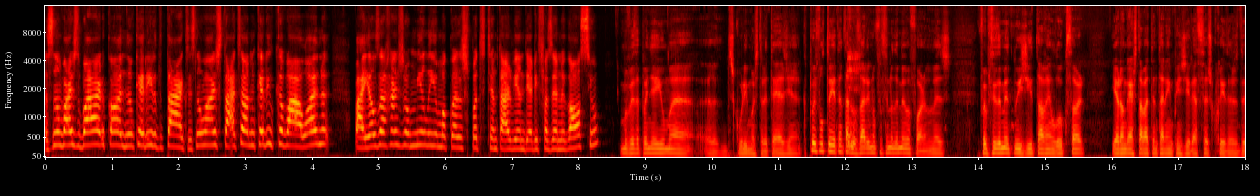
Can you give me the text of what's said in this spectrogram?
se não vais de barco, olha, não quero ir de táxi, se não vais de táxi, olha, não quero ir de cavalo, olha. Pá, eles arranjam mil e uma coisas para te tentar vender e fazer negócio. Uma vez apanhei uma. eh, descobri uma estratégia que depois voltei a tentar usar e não funcionou da mesma forma, mas foi precisamente no Egito, estava em Luxor e era um gajo que estava a tentar impingir essas corridas de,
